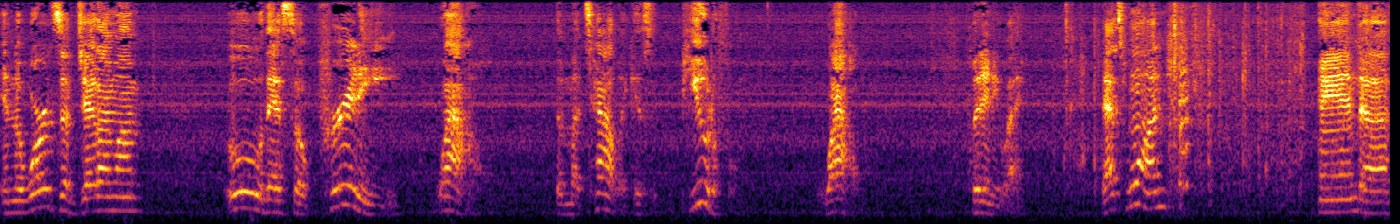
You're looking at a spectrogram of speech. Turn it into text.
In the words of Jedi Mom, ooh, they're so pretty. Wow. The metallic is beautiful. Wow. But anyway, that's one. And uh,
